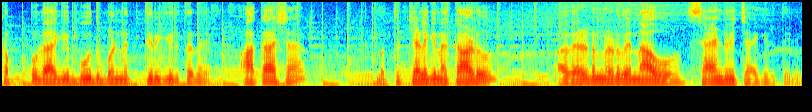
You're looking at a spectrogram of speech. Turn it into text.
ಕಪ್ಪಗಾಗಿ ಬೂದು ಬಣ್ಣಕ್ಕೆ ತಿರುಗಿರ್ತದೆ. ಆಕಾಶ ಮತ್ತು ಕೆಳಗಿನ ಕಾಡು ಅವೆರಡರ ನಡುವೆ ನಾವು ಸ್ಯಾಂಡ್ವಿಚ್ ಆಗಿರ್ತೀವಿ.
